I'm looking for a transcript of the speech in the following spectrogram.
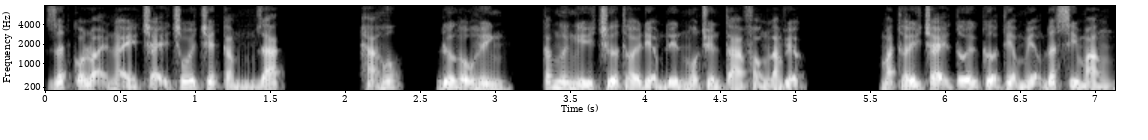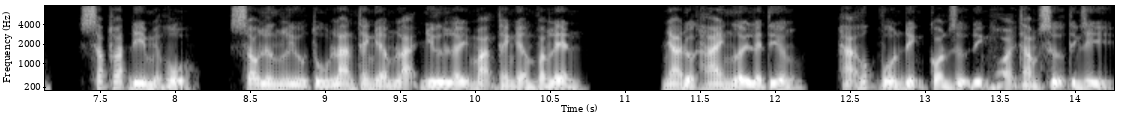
rất có loại này chạy chối chết cảm giác. Hạ húc, đường ấu hinh các ngươi nghỉ chưa thời điểm đến một chuyến ta phòng làm việc. Mắt thấy chạy tới cửa tiệm miệng đất xi măng, sắp thoát đi miệng hổ, sau lưng lưu tú lan thanh âm lại như lấy mạng thanh âm vang lên. Nha được hai người lên tiếng hạ húc vốn định còn dự định hỏi thăm sự tình gì,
